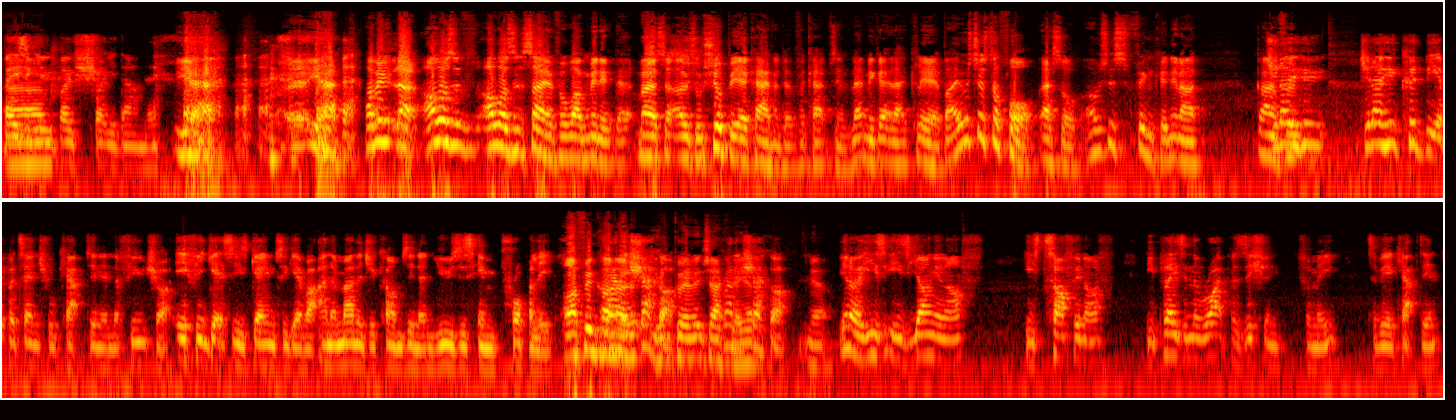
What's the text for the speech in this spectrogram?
Basically, we both shut you down there. Yeah, Uh, yeah. I mean, look, I wasn't, I wasn't saying for one minute that Mesut Ozil should be a candidate for captain. Let me get that clear. But it was just a thought. That's all. I was just thinking, you know, Do you know through- who? Do you know who could be a potential captain in the future if he gets his game together and a manager comes in and uses him properly? I think I know. Granit Xhaka. Granit Xhaka, Granit yeah. Yeah. You know, he's he's young enough, he's tough enough, he plays in the right position for me to be a captain.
